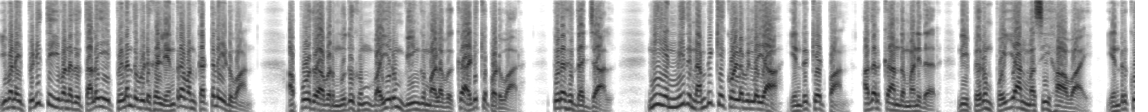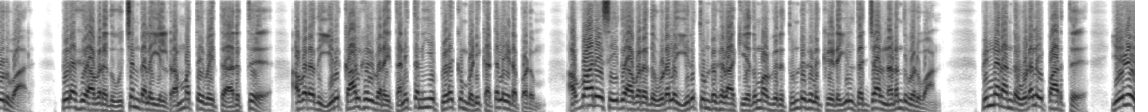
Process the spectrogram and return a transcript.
இவனை பிடித்து இவனது தலையை பிளந்து விடுகள் என்று அவன் கட்டளையிடுவான். அப்போது அவர் முதுகும் வயிறும் வீங்கும் அளவுக்கு அடிக்கப்படுவார். பிறகு தஜ்ஜால் நீ என் மீது நம்பிக்கை கொள்ளவில்லையா? என்று கேட்பான். அதற்கு அந்த மனிதர் நீ பெரும் பொய்யான் மசீஹாவாய் என்று கூறுவார். பிறகு அவரது உச்சந்தலையில் ரம்மத்தை வைத்து அறுத்து அவரது இரு கால்கள் வரை தனித்தனியே பிளக்கும்படி கட்டளையிடப்படும். அவ்வாறே செய்து அவரது உடலை இரு துண்டுகளாக்கியதும் அவ்விரு துண்டுகளுக்கு இடையில் தஜ்ஜால் நடந்து வருவான். பின்னர் அந்த உடலை பார்த்து எழு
